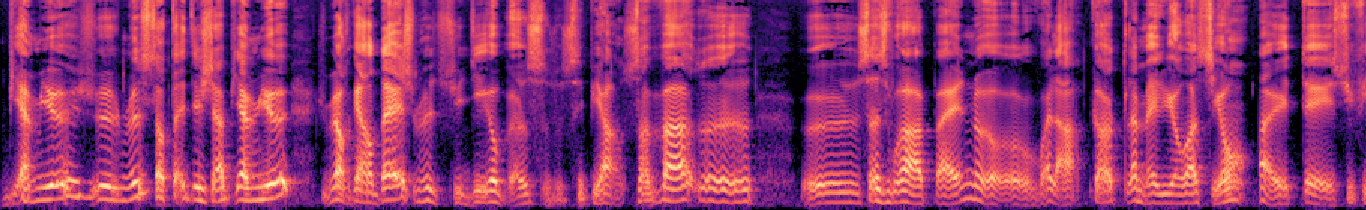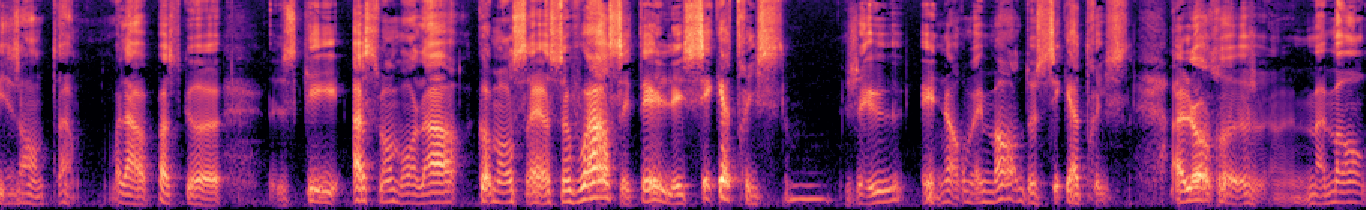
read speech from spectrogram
bien mieux, je me sentais déjà bien mieux. Je me regardais, je me suis dit, oh ben, c'est bien, ça va, euh, euh, ça se voit à peine, euh, voilà. Quand l'amélioration a été suffisante, hein, voilà, parce que ce qui, à ce moment-là, commençait à se voir, c'était les cicatrices j'ai eu énormément de cicatrices. Alors, euh, maman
